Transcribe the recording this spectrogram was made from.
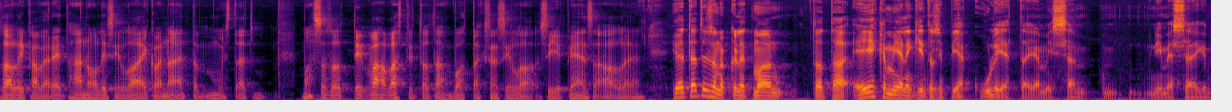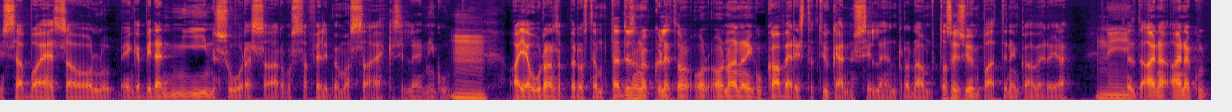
tallikavereita hän oli silloin aikoina, että muista, että massa otti vahvasti tota Bottaksen silloin siipiensä alle. Joo, täytyy sanoa kyllä, että mä oon, tota, ei ehkä mielenkiintoisimpia kuljettajia missään nimessä eikä missään vaiheessa ole ollut, enkä pidä niin suuressa arvossa Felipe Massaa ehkä silleen niin kuin mm. ajauransa perusteella, mutta täytyy sanoa kyllä, että on, on, on aina niin kuin kaverista tykännyt silleen, Rada on tosi sympaattinen kaveri ja niin. aina, aina kun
